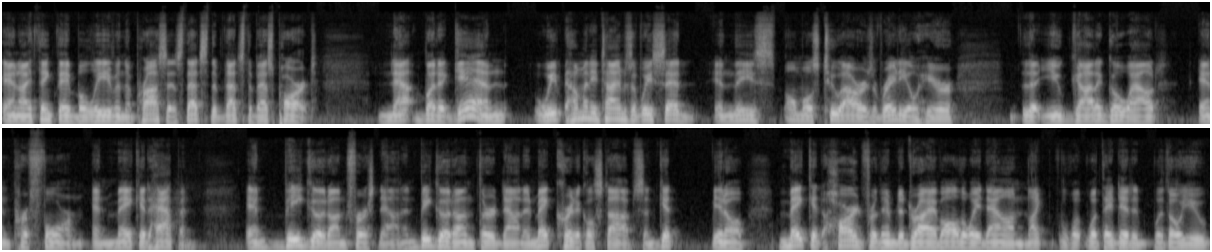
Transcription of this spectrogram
and I think they believe in the process. That's the, that's the best part. Now, But again, we how many times have we said in these almost two hours of radio here that you got to go out and perform and make it happen and be good on first down and be good on third down and make critical stops and get you know make it hard for them to drive all the way down like what, what they did with OU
